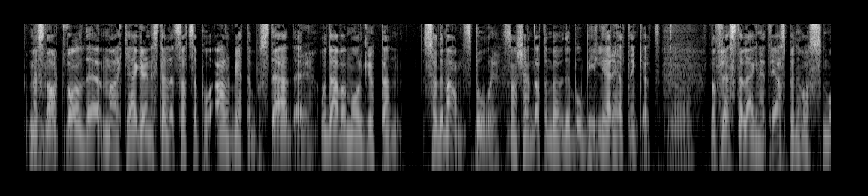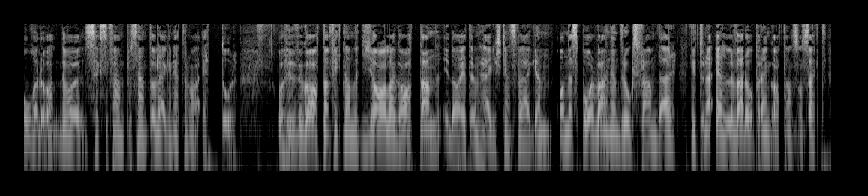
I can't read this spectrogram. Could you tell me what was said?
Men snart valde markägaren istället satsa på arbetarbostäder och där var målgruppen Södermalmsbor som kände att de behövde bo billigare helt enkelt. Mm. De flesta lägenheter i Aspudden var små då, det var 65% av lägenheterna var ettor. Och huvudgatan fick namnet Jalagatan, idag heter den Hägerstensvägen. Och när spårvagnen drogs fram där 1911 då på den gatan som sagt,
